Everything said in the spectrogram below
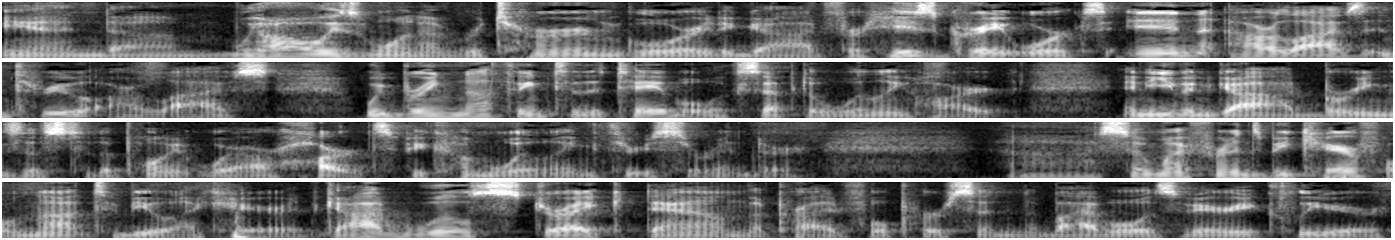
And um, we always want to return glory to God for His great works in our lives and through our lives. We bring nothing to the table except a willing heart. And even God brings us to the point where our hearts become willing through surrender. Uh, so, my friends, be careful not to be like Herod. God will strike down the prideful person. The Bible is very clear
